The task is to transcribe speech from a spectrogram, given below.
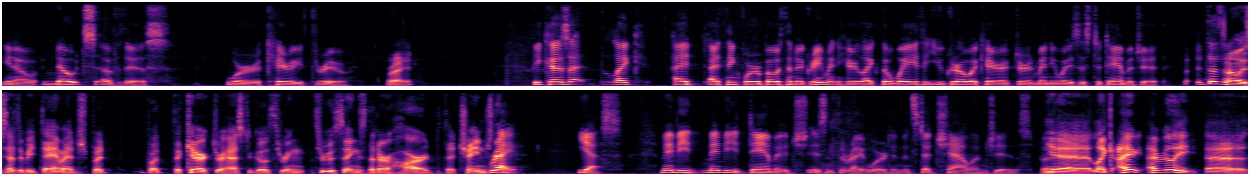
you know, notes of this were carried through Right. because uh, like I I think we're both in agreement here. Like the way that you grow a character in many ways is to damage it. It doesn't always have to be damaged, but but the character has to go through through things that are hard that change. them. Right. Yes. Maybe maybe damage isn't the right word, and instead challenge is. But yeah, like I, I really, uh,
